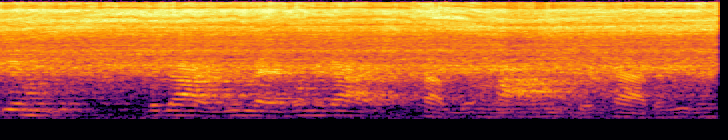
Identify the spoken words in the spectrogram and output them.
เชื่อมไม่ได้รุ่นแรงก็ไม่ได้ครับเดี๋ยวขาดเดี๋ยวขาดนะพี่นะ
